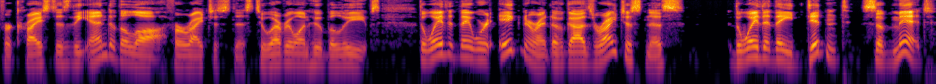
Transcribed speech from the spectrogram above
For Christ is the end of the law for righteousness to everyone who believes. The way that they were ignorant of God's righteousness, the way that they didn't submit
